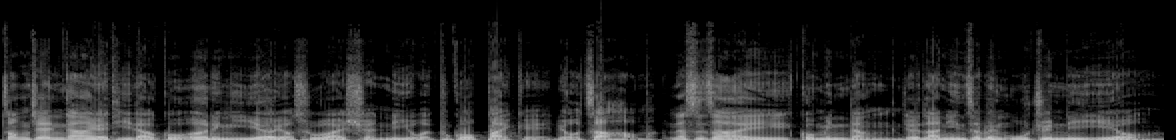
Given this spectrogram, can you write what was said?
中间刚刚也提到过，二零一二有出来选立委，不过败给刘兆豪嘛。那是在国民党，就兰陵这边吴俊立也有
